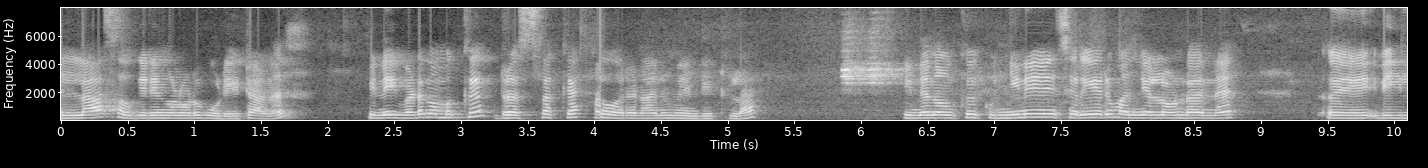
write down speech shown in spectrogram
എല്ലാ സൗകര്യങ്ങളോട് കൂടിയിട്ടാണ്. പിന്നെ ഇവിടെ നമുക്ക് ഡ്രസ്സൊക്കെ തോരിടാനും വേണ്ടിയിട്ടുള്ള. പിന്നെ നമുക്ക് കുഞ്ഞിന് ചെറിയൊരു മഞ്ഞുള്ളതുകൊണ്ട് തന്നെ വെയിൽ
